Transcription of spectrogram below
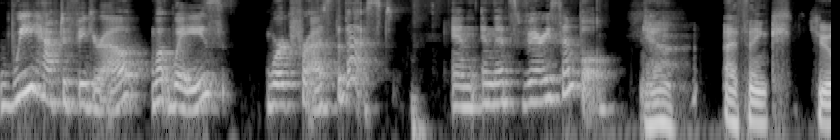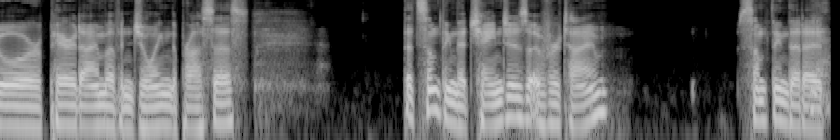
we have to figure out what ways work for us the best. And and that's very simple. Yeah. I think your paradigm of enjoying the process that's something that changes over time something that yeah.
